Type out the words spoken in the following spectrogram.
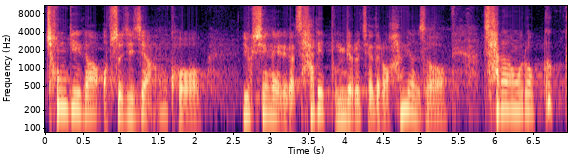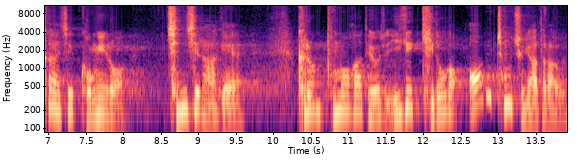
총기가 없어지지 않고 육신의 그러니까 사리 분별을 제대로 하면서 사랑으로 끝까지 공의로 진실하게 그런 부모가 되어주 이게 기도가 엄청 중요하더라고요.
